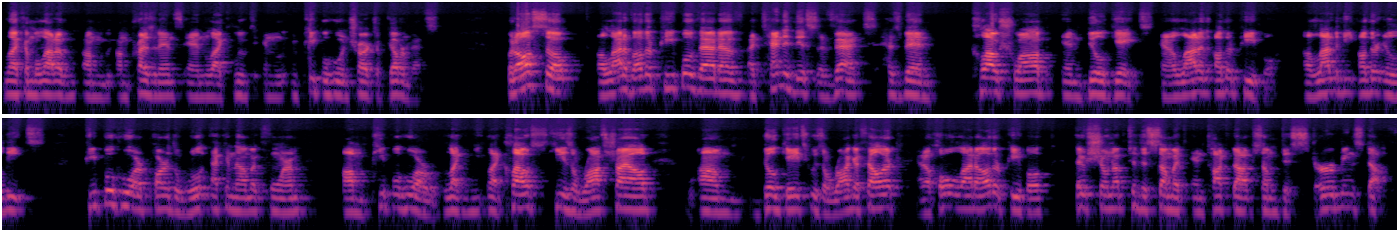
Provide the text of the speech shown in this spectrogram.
like I'm um, a lot of um, presidents and like and people who are in charge of governments, but also a lot of other people that have attended this event has been Klaus Schwab and Bill Gates, and a lot of other people, a lot of the other elites, people who are part of the World Economic Forum, um, people who are like like Klaus, he's a Rothschild, um, Bill Gates, who's a Rockefeller, and a whole lot of other people. They've shown up to the summit and talked about some disturbing stuff,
